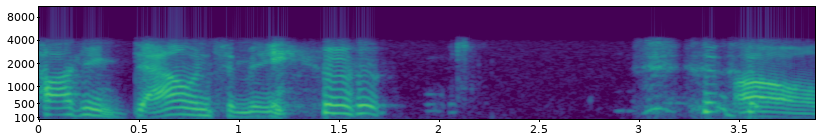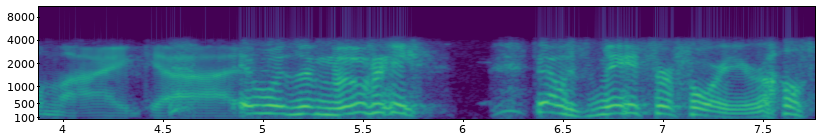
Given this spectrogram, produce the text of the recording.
talking down to me. Oh my god. It was a movie that was made for four year olds.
